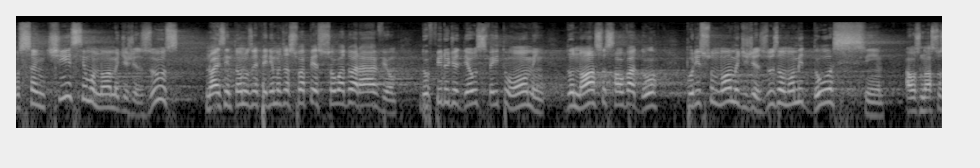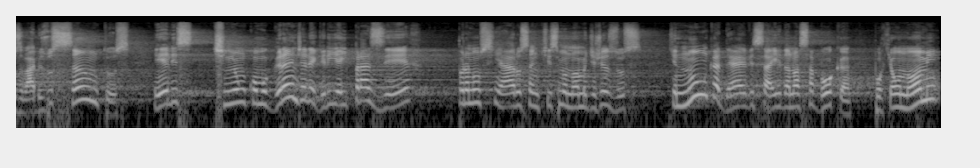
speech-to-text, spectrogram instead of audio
o Santíssimo Nome de Jesus, nós então nos referimos à Sua pessoa adorável, do Filho de Deus feito homem, do nosso Salvador. Por isso, o nome de Jesus é um nome doce aos nossos lábios. Os santos, eles tinham como grande alegria e prazer pronunciar o Santíssimo Nome de Jesus, que nunca deve sair da nossa boca, porque é o nome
